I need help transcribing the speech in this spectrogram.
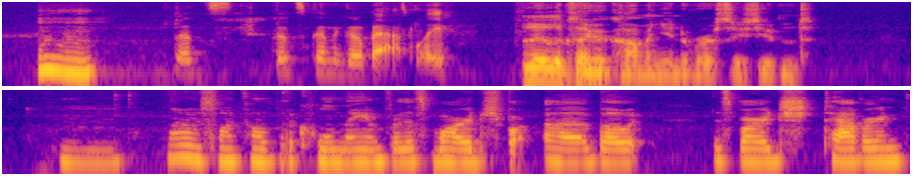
hmm that's that's gonna go badly. Lily looks like a common university student. Hmm. I just want to come up with a cool name for this barge uh, boat, this barge tavern.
